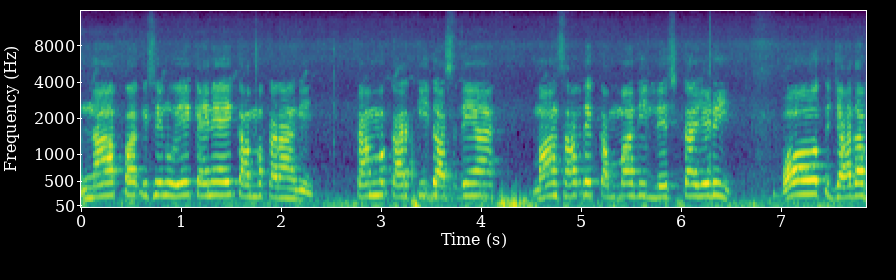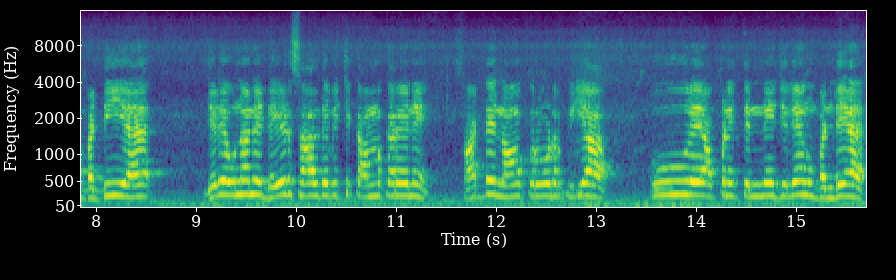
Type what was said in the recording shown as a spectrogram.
ਨਾ ਆਪਾਂ ਕਿਸੇ ਨੂੰ ਇਹ ਕਹਿੰਦੇ ਆ ਇਹ ਕੰਮ ਕਰਾਂਗੇ। ਕੰਮ ਕਰ ਕੀ ਦੱਸਦੇ ਆ ਮਾਨ ਸਾਹਿਬ ਦੇ ਕੰਮਾਂ ਦੀ ਲਿਸਟ ਆ ਜਿਹੜੀ ਬਹੁਤ ਜ਼ਿਆਦਾ ਵੱਡੀ ਹੈ, ਜਿਹੜੇ ਉਹਨਾਂ ਨੇ ਡੇਢ ਸਾਲ ਦੇ ਵਿੱਚ ਕੰਮ ਕਰੇ ਨੇ 9.5 ਕਰੋੜ ਰੁਪਇਆ ਪੂਰੇ ਆਪਣੇ ਤਿੰਨੇ ਜ਼ਿਲ੍ਹਿਆਂ ਨੂੰ ਵੰਡਿਆ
